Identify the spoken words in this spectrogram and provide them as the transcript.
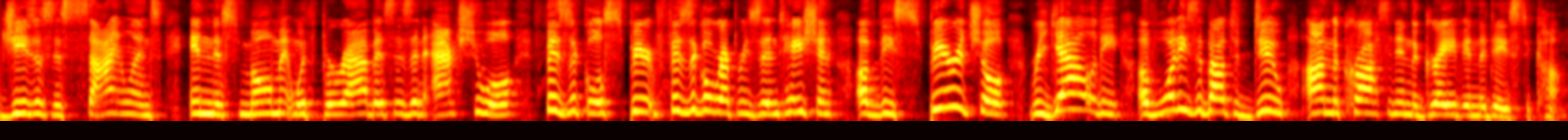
Jesus' silence in this moment with Barabbas is an actual physical spirit physical representation of the spiritual reality of what he's about to do on the cross and in the grave in the days to come.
